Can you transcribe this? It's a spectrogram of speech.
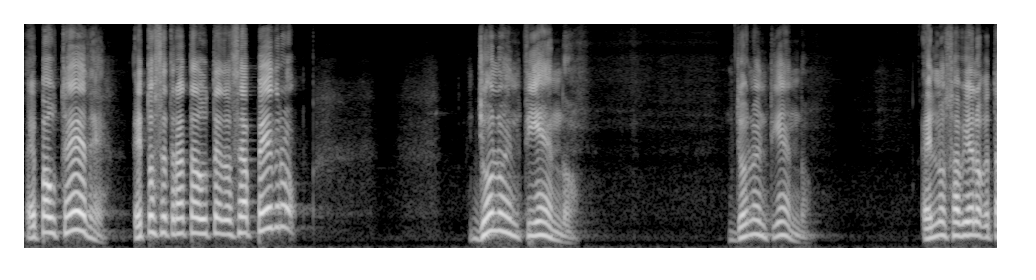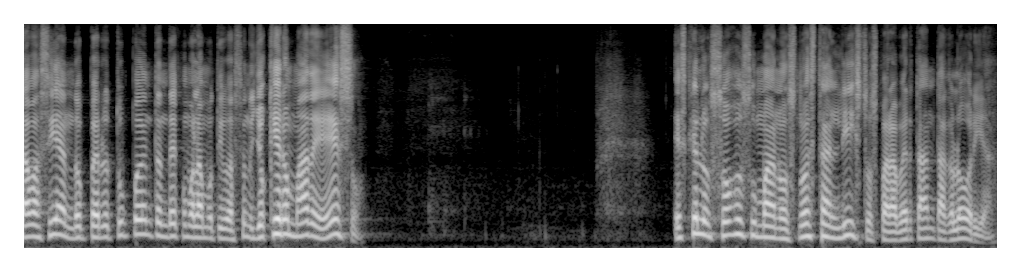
Es para ustedes. Esto se trata de ustedes. O sea, Pedro, yo lo entiendo. Yo lo entiendo. Él no sabía lo que estaba haciendo, pero tú puedes entender como la motivación. Yo quiero más de eso es que los ojos humanos no están listos para ver tanta gloria.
